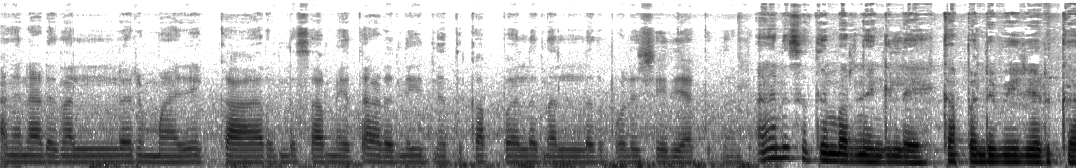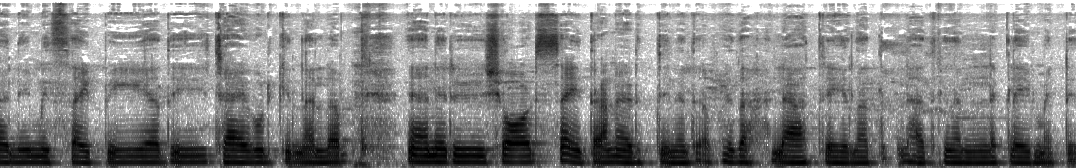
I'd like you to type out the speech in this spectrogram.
അങ്ങനെ അവിടെ നല്ലൊരു മഴ കാറിന്റെ സമയത്ത് അവിടെ തന്നെ ഇരുന്നിട്ട് കപ്പ എല്ലാം നല്ലതുപോലെ ശരിയാക്കുന്നുണ്ട്. അങ്ങനെ സത്യം പറഞ്ഞെങ്കിലേ കപ്പന്റെ വീഡിയോ എടുക്കാൻ മിസ്സായിപ്പോയി അത് ചായ കുടിക്കുന്നെല്ലാം ഞാനൊരു ഷോർട്സ് ആയിട്ടാണ് എടുത്തിരുന്നത്. അപ്പോൾ ഇതാ രാത്രി രാത്രി നല്ല ക്ലൈമറ്റ്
